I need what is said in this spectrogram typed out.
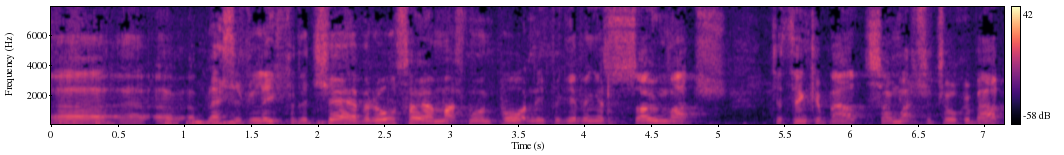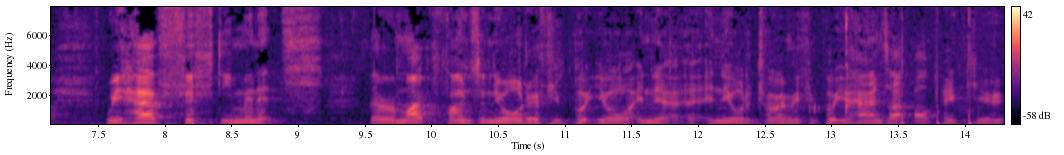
uh, a, a, blessed relief for the chair, but also, and much more importantly, for giving us so much to think about, so much to talk about. We have 50 minutes. There are microphones in the order. If you put your in the in the auditorium, if you put your hands up, I'll pick you.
